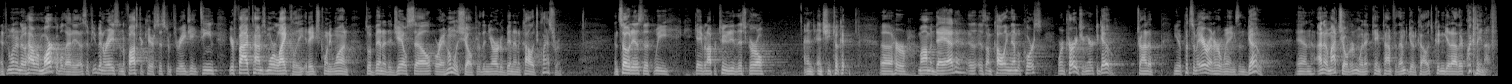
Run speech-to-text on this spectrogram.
And if you want to know how remarkable that is, if you've been raised in the foster care system through age 18, you're five times more likely at age 21 to have been at a jail cell or a homeless shelter than you are to have been in a college classroom. And so it is that we gave an opportunity to this girl, and, and she took it. Uh, her mom and dad, as I'm calling them, of course, were encouraging her to go, trying to you know, put some air in her wings and go. And I know my children, when it came time for them to go to college, couldn't get out of there quickly enough.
